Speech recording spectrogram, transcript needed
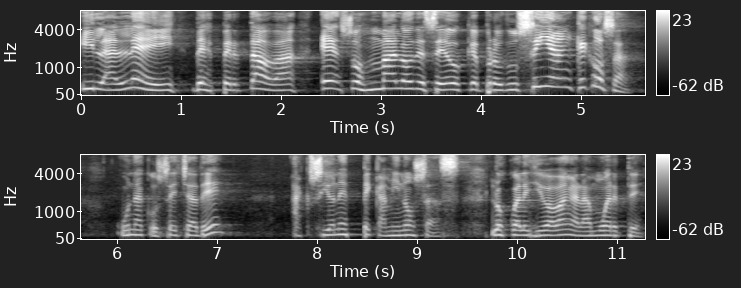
y la ley despertaba esos malos deseos que producían, ¿qué cosa? Una cosecha de acciones pecaminosas, los cuales llevaban a la muerte.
